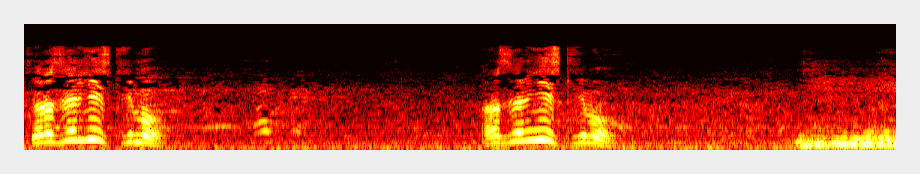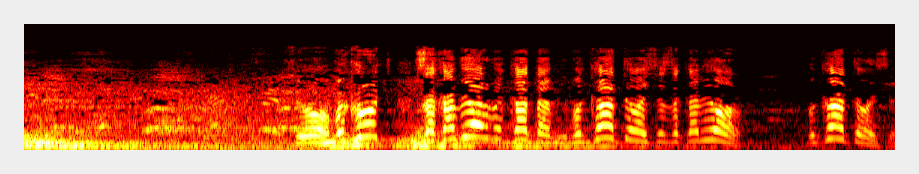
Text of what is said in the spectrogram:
Все, развернись к нему. Развернись к нему. Все, выкруть, за ковер выкатывай, выкатывайся за ковер. Выкатывайся.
